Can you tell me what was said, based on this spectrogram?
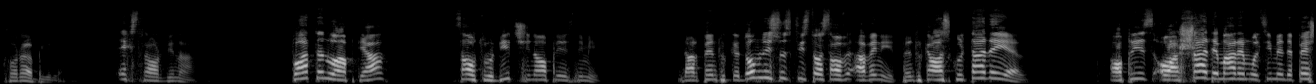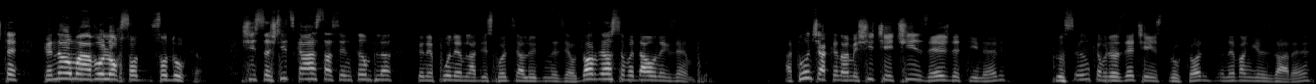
corăbile. Extraordinar. Toată noaptea s-au trudit și n-au prins nimic. Dar pentru că Domnul Iisus Hristos a venit, pentru că au ascultat de El, au prins o așa de mare mulțime de pește că n-au mai avut loc să, să o ducă. Și să știți că asta se întâmplă când ne punem la dispoziția lui Dumnezeu. Doar vreau să vă dau un exemplu. Atunci când am ieșit cei 50 de tineri, plus încă vreo 10 instructori în evangelizare,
